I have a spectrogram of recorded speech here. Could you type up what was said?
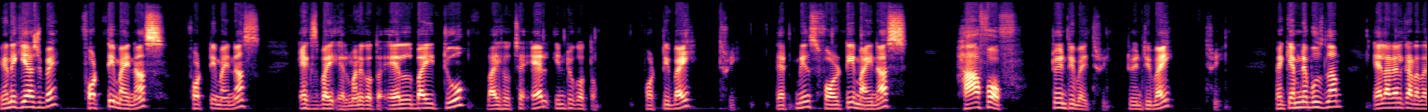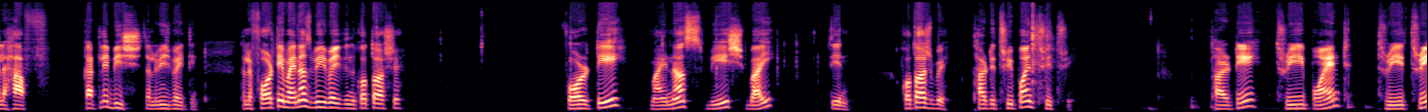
এখানে কি আসবে? Forty minus forty minus X by L মানে কত? এল বাই টু বাই হচ্ছে এল ইন্টু কত? Forty by three that means forty minus half of twenty by three twenty by three ভাই, কেমনে বুঝলাম? এল আর এল কাটা, তাহলে হাফ। কাটলে বিশ, তাহলে বিশ বাই তিন। তাহলে ফর্টি মাইনাস বিশ বাই তিন, কত আসে? ফর্টি মাইনাস বিশ বাই তিন। কত আসবে? Thirty three point three three. Thirty three point three three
